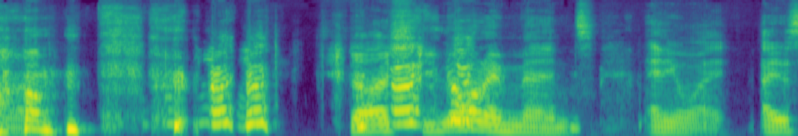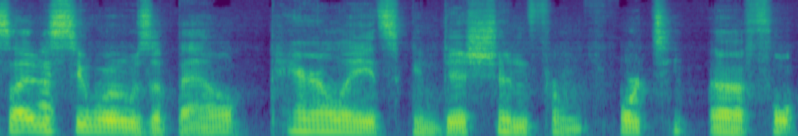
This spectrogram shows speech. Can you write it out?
Right. Um Josh, you know what I meant. Anyway, I decided to see what it was about. Apparently, it's a condition from 14, uh, four,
